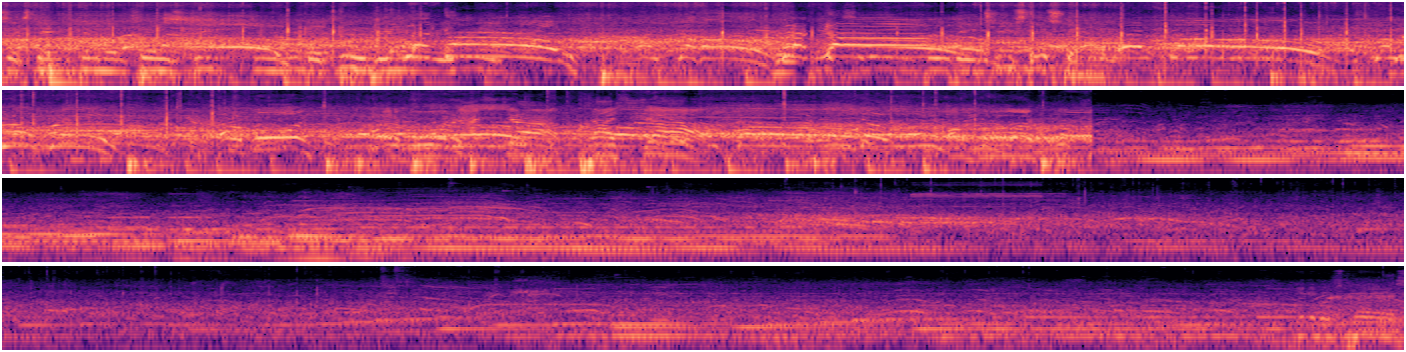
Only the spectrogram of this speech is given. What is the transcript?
16 Kingdom throws deep to number two, DeAndre Let's go! Let's go! The Chiefs touchdown. Let's go! Attaboy! Attaboy, nice job, nice job. In his mask.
